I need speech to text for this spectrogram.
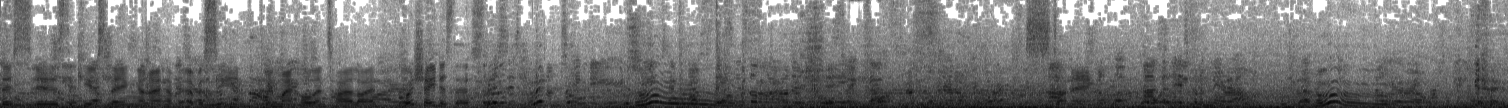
this is the cutest thing I have ever seen in my whole entire life. What shade is this? This is the Hunting News. This is the loudest shade. Stunning. And it's got a mirror. Ooh. Okay. I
